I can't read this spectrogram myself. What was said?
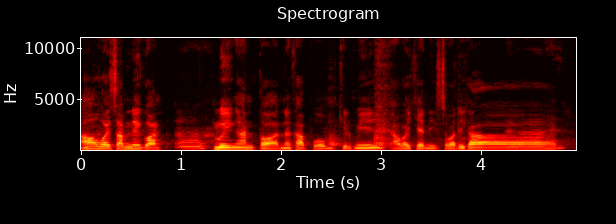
เอาไว้ซ้ำนี้ก่อนอ่าลุยงานต่อนะครับ ผมคลิปนี้เอาไว้แค่นี้สวัสดีครับ๊ายบาบย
